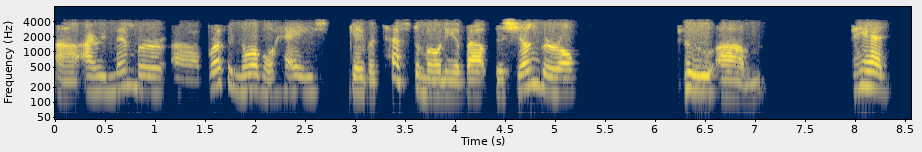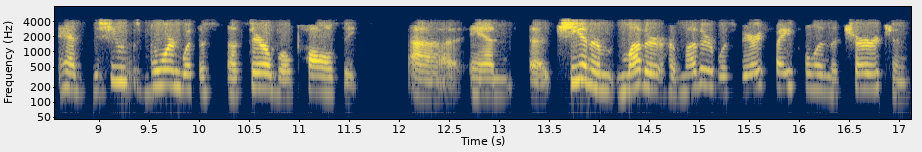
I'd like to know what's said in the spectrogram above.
Uh, I remember uh, Brother Norval Hayes gave a testimony about this young girl who um, had had she was born with a, a cerebral palsy, uh, and uh, she and her mother, her mother was very faithful in the church and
